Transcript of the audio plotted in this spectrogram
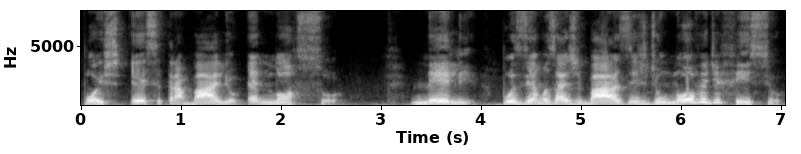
pois esse trabalho é nosso. Nele pusemos as bases de um novo edifício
